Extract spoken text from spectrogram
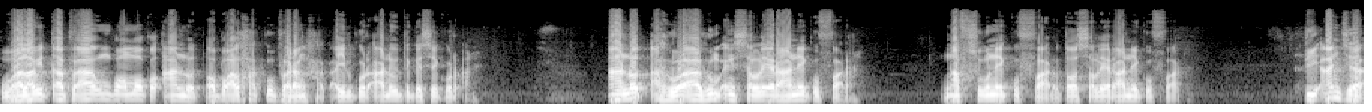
Walawi taba'a umpama kok anut apa al haqqu barang hak ayil Qur'anu tegese Qur'an. Anut ahwa ahum ing selerane kufar. Nafsune kufar atau selerane kufar. Bi anja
